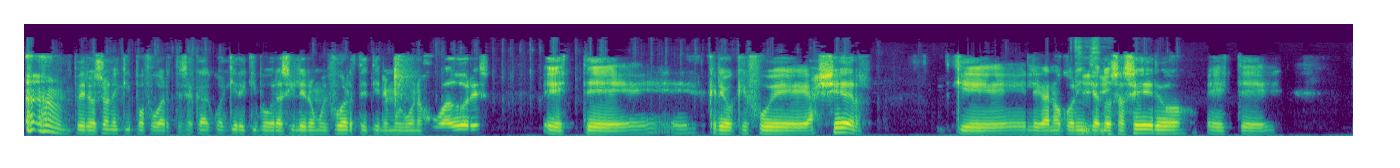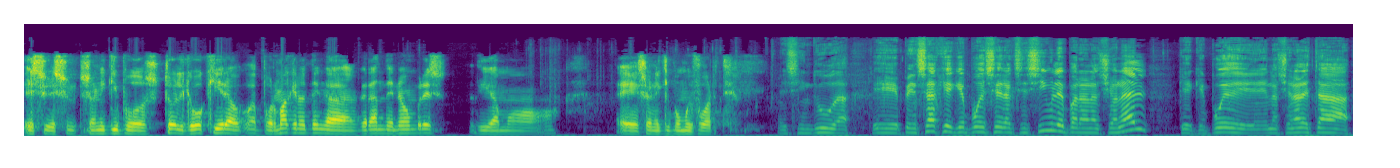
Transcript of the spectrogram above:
Pero son equipos fuertes. Acá cualquier equipo brasilero muy fuerte tiene muy buenos jugadores. Este, creo que fue ayer que le ganó Corinthians 2 a 0. Este, son equipos, todo el que vos quieras, por más que no tenga grandes nombres, digamos, eh, son equipos muy fuertes. Sin duda. Eh, ¿Pensás que puede ser accesible para Nacional? Que, puede, Nacional está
